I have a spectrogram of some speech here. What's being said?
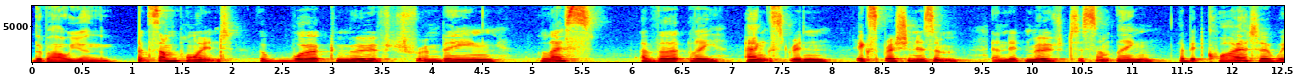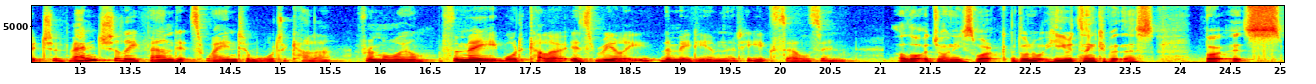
the value in them. At some point, the work moved from being less overtly angst ridden expressionism. And it moved to something a bit quieter, which eventually found its way into watercolour from oil. For me, watercolour is really the medium that he excels in. A lot of Johnny's work, I don't know what he would think about this, but it's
